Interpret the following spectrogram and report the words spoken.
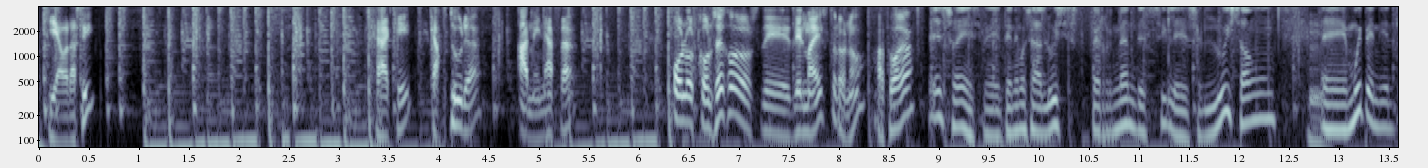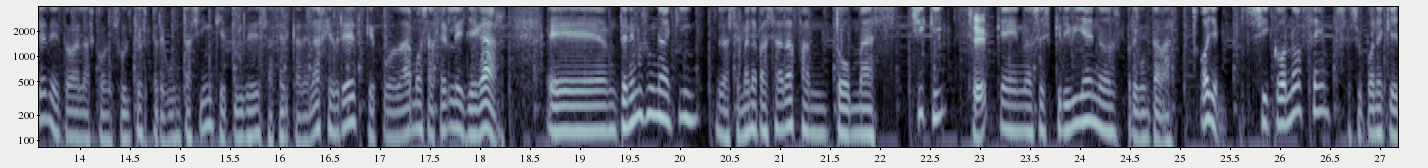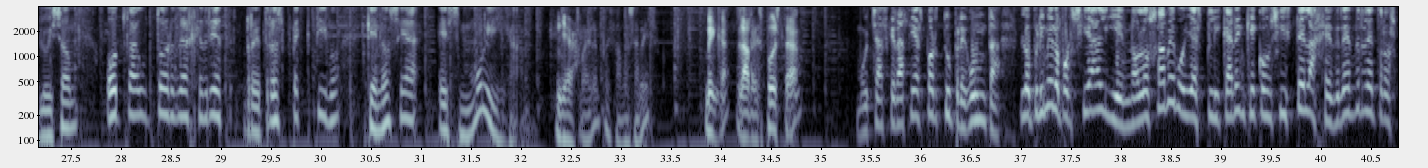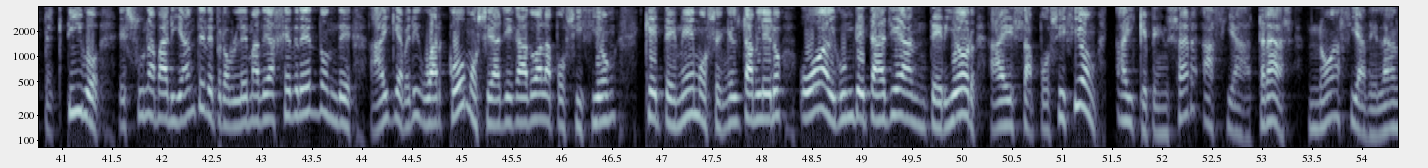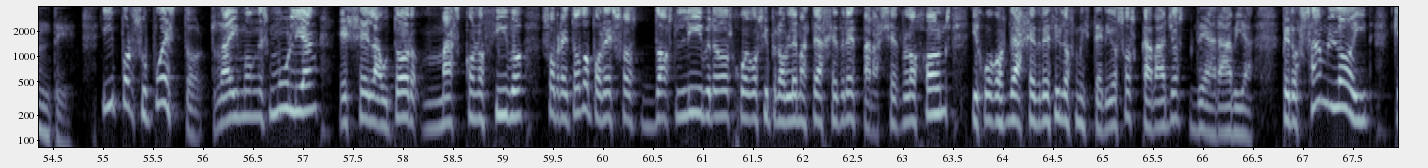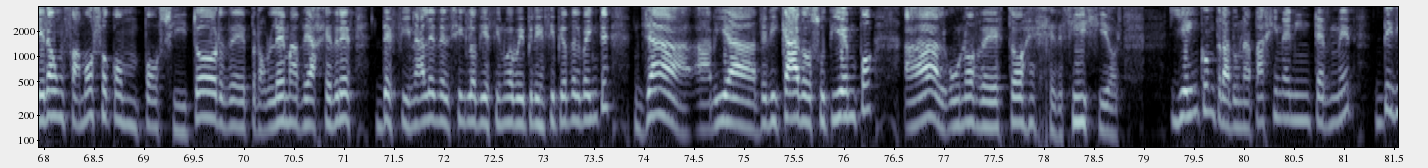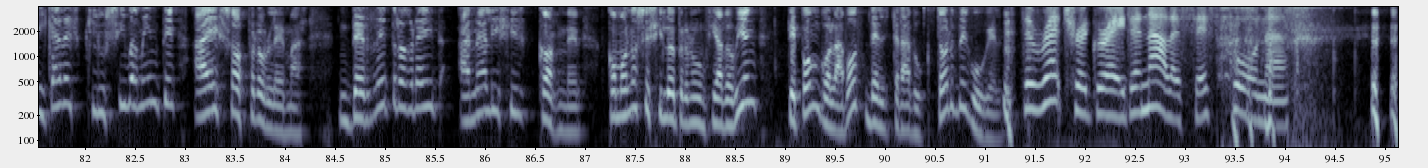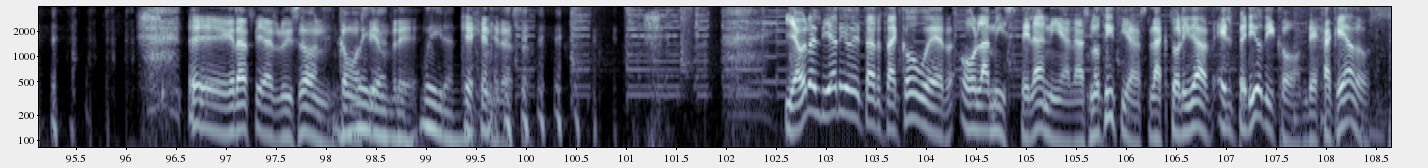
Y ahora sí. Jaque, captura, amenaza. O los consejos de- del maestro, ¿no? Azuaga. Eso es, eh, tenemos a Luis Fernández Siles Luisón, Mm. eh, muy pendiente de todas las consultas, preguntas, inquietudes acerca del ajedrez que podamos hacerle llegar. Eh, tenemos una aquí de la semana pasada, Fantomas Chiqui, Sí. que nos escribía y nos preguntaba, oye, si conoce, se supone que Luisón, otro autor de ajedrez retrospectivo que no sea Smulligan. Ya. Bueno, pues vamos a ver. Venga, la respuesta. Muchas gracias por tu pregunta. Lo primero, por si alguien no lo sabe, voy a explicar en qué consiste el ajedrez retrospectivo. Es una variante de problema de ajedrez donde hay que averiguar cómo se ha llegado a la posición que tenemos en el tablero o algún detalle anterior a esa posición. Hay que pensar hacia atrás, no hacia adelante. Y por supuesto, Raymond Smullyan es el autor más conocido, sobre todo por esos dos libros, Juegos y Problemas de Ajedrez para Sherlock Holmes y Juegos de Ajedrez y los Misteriosos Caballos de Arabia. Pero Sam Lloyd, que era un famoso compositor de problemas de ajedrez de finales del siglo XIX y principios del XX, ya había dedicado su tiempo a algunos de estos ejercicios y he encontrado una página en internet dedicada exclusivamente a esos problemas. The Retrograde Analysis Corner. Como no sé si lo he pronunciado bien, te pongo la voz del traductor de Google. The Retrograde Analysis Corner. Eh, gracias, Luisón, como Muy siempre. grande, muy grande. Qué generoso. y ahora el diario de Tartacower o la miscelánea, las noticias, la actualidad, el periódico de hackeados.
